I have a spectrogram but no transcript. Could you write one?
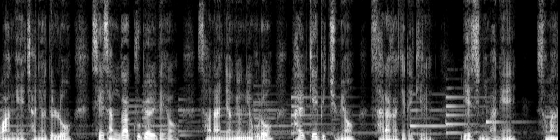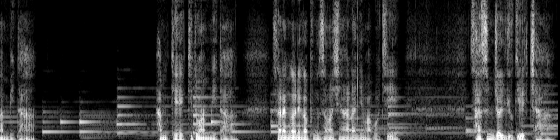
왕의 자녀들로 세상과 구별되어 선한 영향력으로 밝게 비추며 살아가게 되길 예수님 안에 소망합니다. 함께 기도합니다. 사랑과 은혜가 풍성하신 하나님 아버지, 사순절 6일차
